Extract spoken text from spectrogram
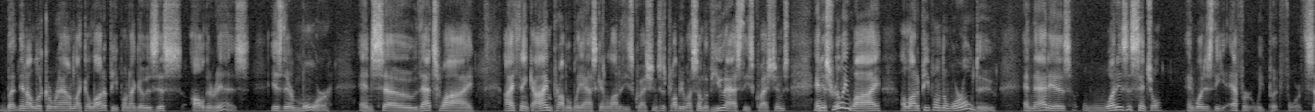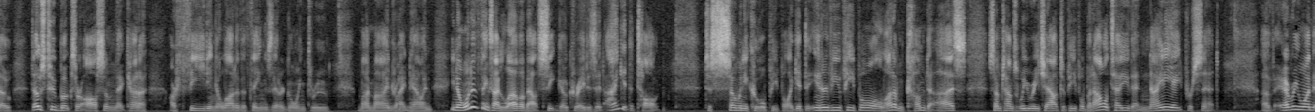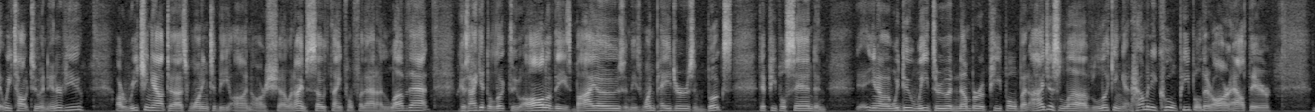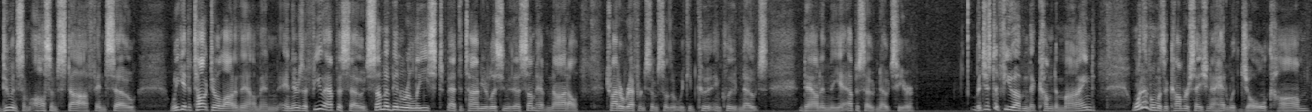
But then I look around like a lot of people and I go, is this all there is? Is there more? And so that's why I think I'm probably asking a lot of these questions. It's probably why some of you ask these questions. And it's really why a lot of people in the world do. And that is what is essential and what is the effort we put forth. So those two books are awesome that kind of are feeding a lot of the things that are going through my mind right now. And you know, one of the things I love about Seek Go Create is that I get to talk to so many cool people. I get to interview people. A lot of them come to us. Sometimes we reach out to people, but I will tell you that 98% of everyone that we talk to and interview are reaching out to us wanting to be on our show. And I'm so thankful for that. I love that because I get to look through all of these bios and these one pagers and books that people send. And, you know, we do weed through a number of people, but I just love looking at how many cool people there are out there doing some awesome stuff. And so, we get to talk to a lot of them and and there's a few episodes some have been released at the time you're listening to this some have not i'll try to reference them so that we can include notes down in the episode notes here. But just a few of them that come to mind. One of them was a conversation I had with Joel Comm.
